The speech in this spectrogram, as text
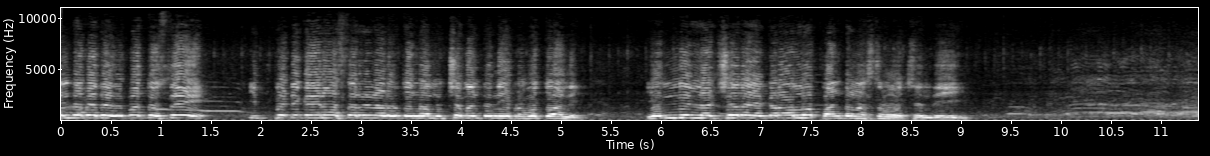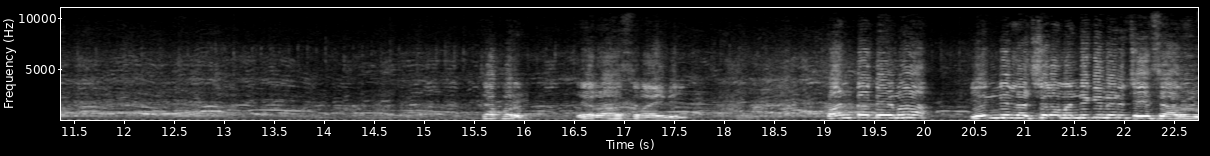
ఇంత పెద్ద విపత్తు వస్తే ఇప్పటికైనా సరే అడుగుతున్న ముఖ్యమంత్రిని ప్రభుత్వాన్ని ఎన్ని లక్షల ఎకరాల్లో పంట నష్టం వచ్చింది? చెప్పరు. ఏ రహస్యమైంది పంట బీమా ఎన్ని లక్షల మందికి మీరు చేశారు?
